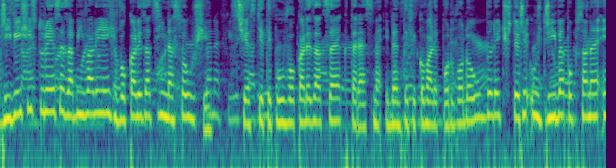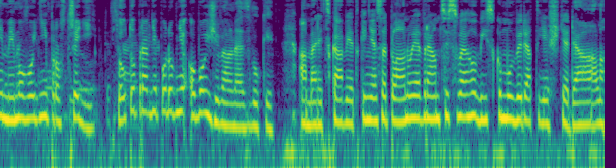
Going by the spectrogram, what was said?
Dřívější studie se zabývaly jejich vokalizací na souši. Z šesti typů vokalizace, které jsme identifikovali pod vodou, byly čtyři už dříve popsané i mimovodní prostředí. Jsou to pravděpodobně obojživelné zvuky. Americká vědkyně se plánuje v rámci svého výzkumu vydat ještě dál.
